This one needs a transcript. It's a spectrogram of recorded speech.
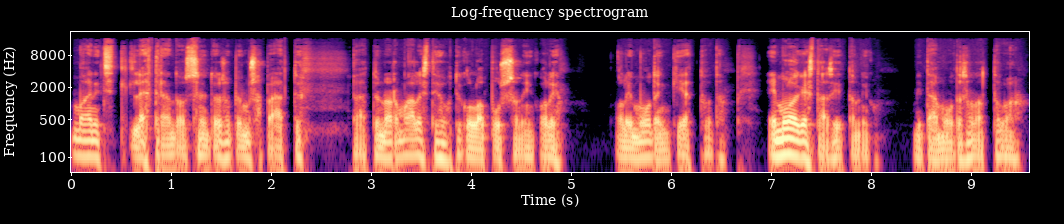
mainitsit Lehterän tuossa, niin työsopimus päättyi, päättyi normaalisti huhtikuun lopussa, niin kuin oli, oli muutenkin, että tuota, ei mulla oikeastaan siitä ole niin mitään muuta sanottavaa.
